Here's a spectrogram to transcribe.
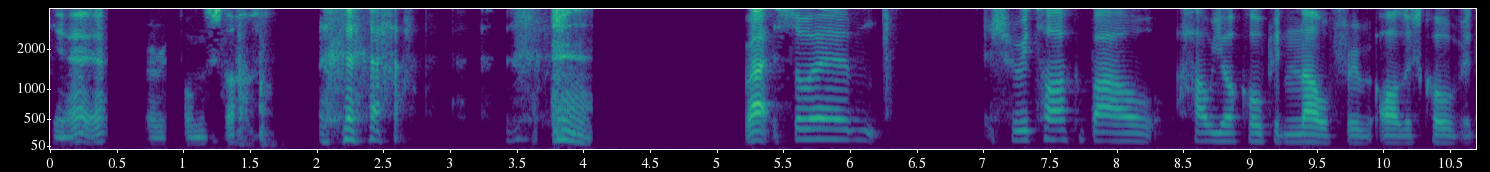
Yeah, yeah, very fun stuff. right, so um, should we talk about how you're coping now through all this COVID?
